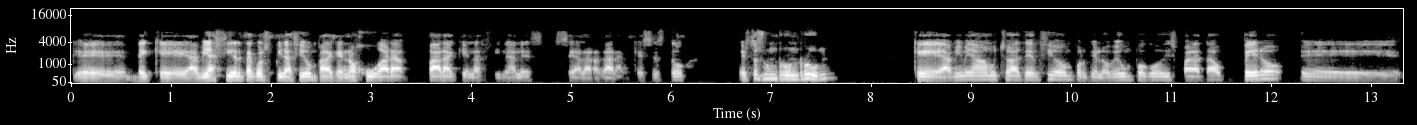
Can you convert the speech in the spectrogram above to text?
eh, de que había cierta conspiración para que no jugara para que las finales se alargaran. ¿Qué es esto? Esto es un run run que a mí me llama mucho la atención porque lo veo un poco disparatado, pero eh,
